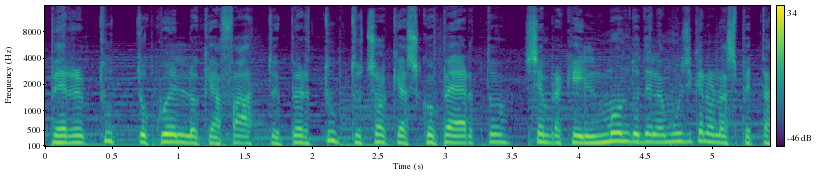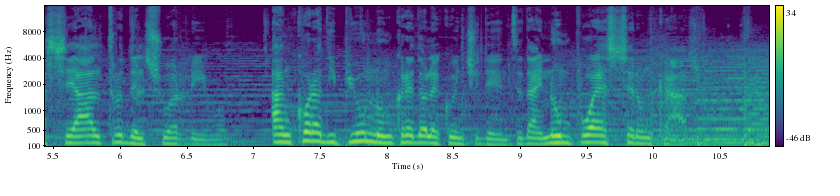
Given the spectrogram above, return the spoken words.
per tutto quello che ha fatto e per tutto ciò che ha scoperto, sembra che il mondo della musica non aspettasse altro del suo arrivo. Ancora di più non credo alle coincidenze, dai, non può essere un caso.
